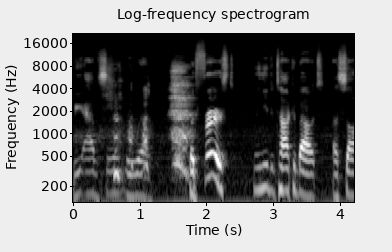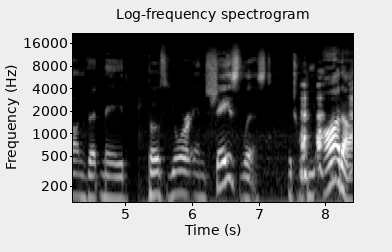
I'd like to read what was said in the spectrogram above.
we absolutely will. but first, we need to talk about a song that made both your and Shay's list, which would be Odd Eye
